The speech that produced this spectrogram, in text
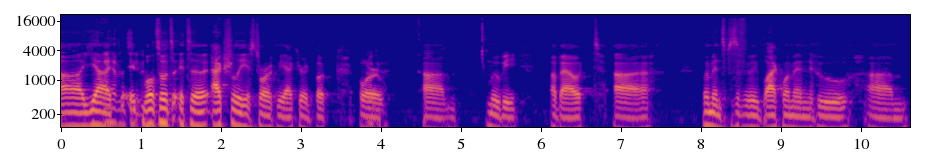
uh, yeah, I it's- haven't it- it. well, so it's it's a actually historically accurate book or Okay. um, movie about uh, women, specifically Black women, who um,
